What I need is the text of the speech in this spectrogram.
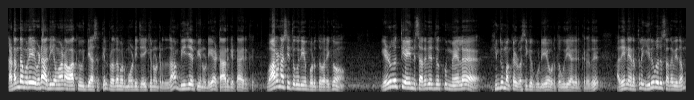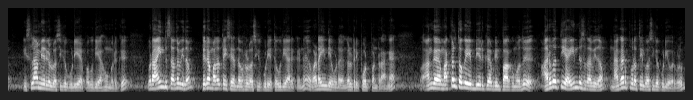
கடந்த முறையை விட அதிகமான வாக்கு வித்தியாசத்தில் பிரதமர் மோடி ஜெயிக்கணுன்றது தான் பிஜேபியினுடைய டார்கெட்டாக இருக்குது வாரணாசி தொகுதியை பொறுத்த வரைக்கும் எழுபத்தி ஐந்து சதவீதத்துக்கும் மேலே இந்து மக்கள் வசிக்கக்கூடிய ஒரு தொகுதியாக இருக்கிறது. அதே நேரத்தில் இருபது சதவீதம் இஸ்லாமியர்கள் வசிக்கக்கூடிய பகுதியாகவும் இருக்குது ஒரு ஐந்து சதவீதம் பிற மதத்தை சேர்ந்தவர்கள் வசிக்கக்கூடிய தொகுதியாக இருக்குன்னு வட இந்திய ஊடகங்கள் ரிப்போர்ட் பண்ணுறாங்க அங்கே மக்கள் தொகை எப்படி இருக்குது அப்படின்னு பார்க்கும்போது அறுபத்தி ஐந்து சதவீதம் நகர்ப்புறத்தில் வசிக்கக்கூடியவர்களும்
